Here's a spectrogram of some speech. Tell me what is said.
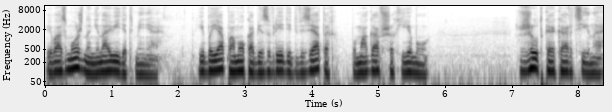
и, возможно, ненавидит меня, ибо я помог обезвредить взятых, помогавших ему. Жуткая картина.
